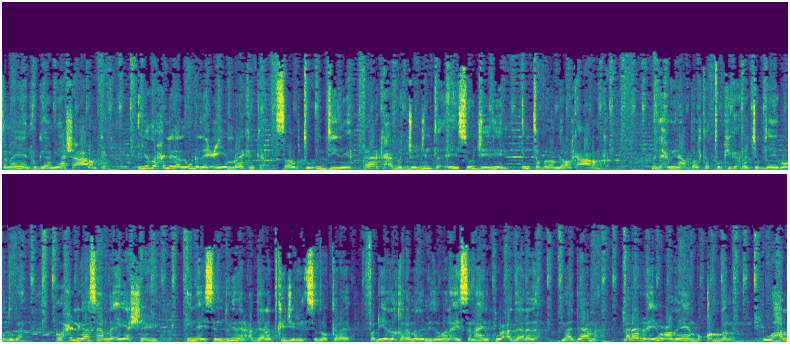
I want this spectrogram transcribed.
sameeyeen hogaamiyaasha caalamka iyadoo xilligaa lagu dhaleeceeyey maraykanka sababta uu u diiday qaraarka xabajoojinta ee ay soo jeediyeen inta badan dalalka caalamka. Madaxweynaha dalka turkiga rajab dayib erdogan oo xilligaas hadlay ayaa sheegay in aysan dunidan cadaalad ka jirin sidoo kale fadhiyada qaramada midoobana aysan ahayn kuwo cadaalad ah maadaama qaraar ay u codeeyeen boqol dal uu hal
